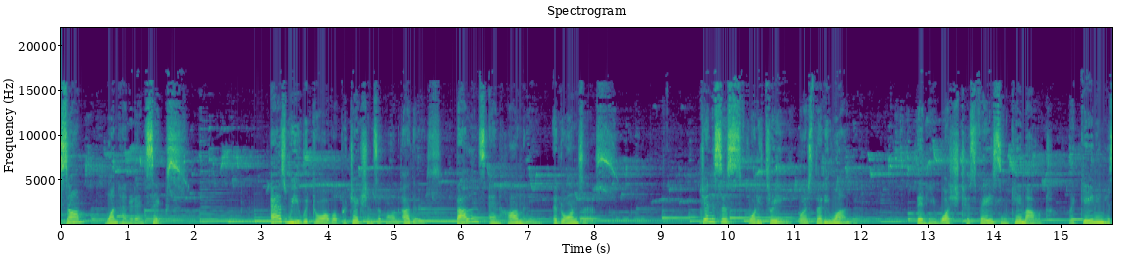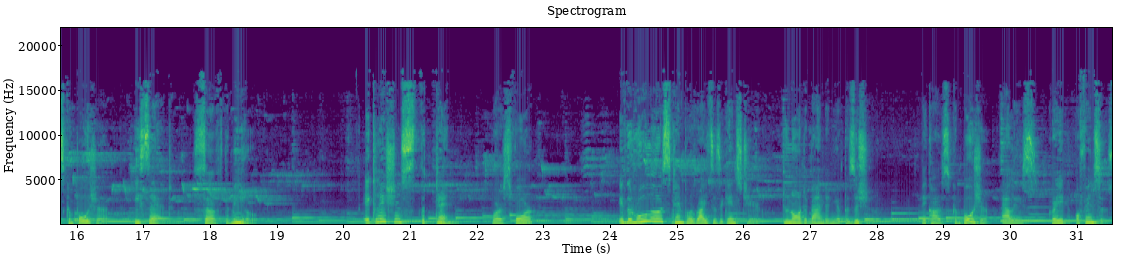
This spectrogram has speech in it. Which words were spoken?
Psalm 106 as we withdraw our projections upon others, balance and harmony adorns us. Genesis 43, verse 31. Then he washed his face and came out, regaining his composure. He said, Serve the meal. Ecclesiastes 10, verse 4. If the ruler's temper rises against you, do not abandon your position, because composure allies great offenses.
